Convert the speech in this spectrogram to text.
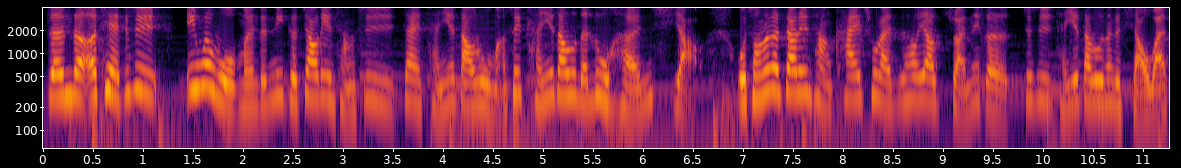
真的，而且就是因为我们的那个教练场是在产业道路嘛，所以产业道路的路很小。我从那个教练场开出来之后，要转那个就是产业道路那个小弯，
